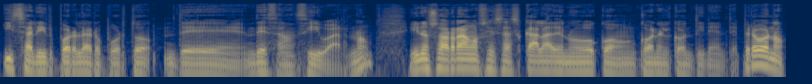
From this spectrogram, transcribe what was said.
y salir por el aeropuerto de, de Zanzíbar, ¿no? Y nos ahorramos esa escala de nuevo con, con el continente. Pero bueno,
